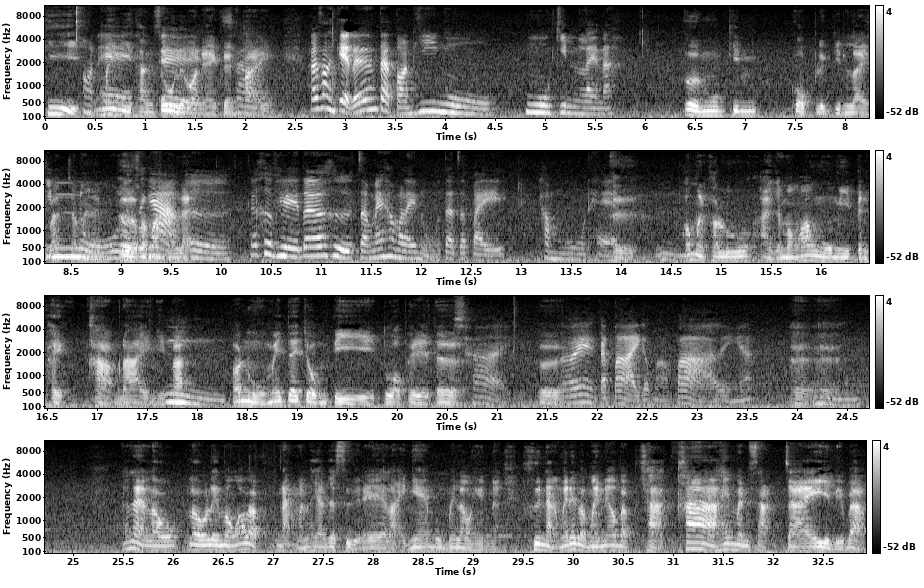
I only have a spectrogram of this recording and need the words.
ที่อ่อนแอไม่มีทางสู้หรืออ่อนแอเกินไปใช่ถ้าสังเกตได้ตั้งแต่ตอนที่งูงูกินอะไรนะ เอองูกิน กบหรือกินอะไรกินวะหจำนูไม่ได้หเอรืออปสัระกมาอณย่างนั้นแหละ เออ ก็คือ predator ก็คือจะไม่ทำอะไรหนู แต่จะไปทำงูแทนเออ มเพราะเหมือนเขารู้อาจจะมองว่างูมีเป็นภัยคุกคามได้อย่างนี้ปะอืมเพราะหนูไม่ได้โจมตีตัว predator ใช่ เออ แล้วก็อย่างกระต่ายกับหมาป่าอะไรเงี้ยเออเออม นั่นแหละเราเราเลยมองว่าแบบหนังมันพยายามจะสื่อในหลายแง่มุมให้เราเห็นนะคือหนังไม่ได้แบบมันเอาแบบฉากฆ่าให้มันสะใจหรือแบบ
